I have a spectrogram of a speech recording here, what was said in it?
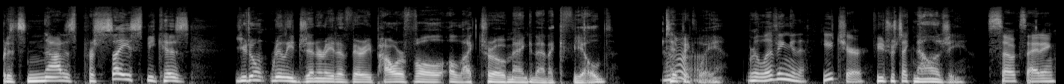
but it's not as precise because you don't really generate a very powerful electromagnetic field oh, typically. Oh, we're living in the future. Future technology. So exciting.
